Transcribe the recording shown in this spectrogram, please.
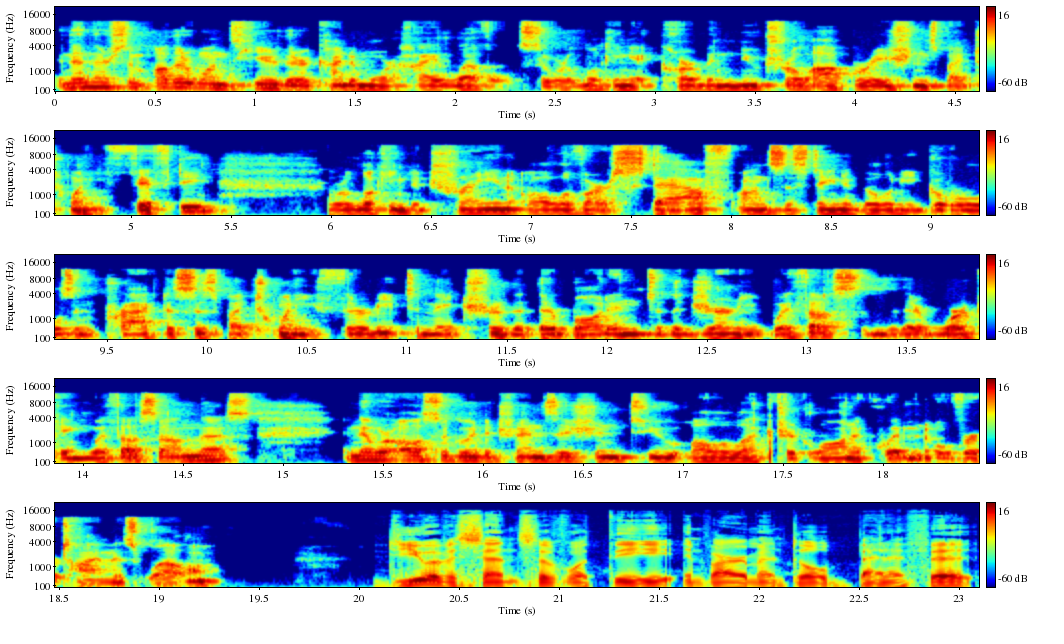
And then there's some other ones here that are kind of more high level. So we're looking at carbon neutral operations by 2050. We're looking to train all of our staff on sustainability goals and practices by 2030 to make sure that they're bought into the journey with us and that they're working with us on this. And then we're also going to transition to all electric lawn equipment over time as well. Do you have a sense of what the environmental benefit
